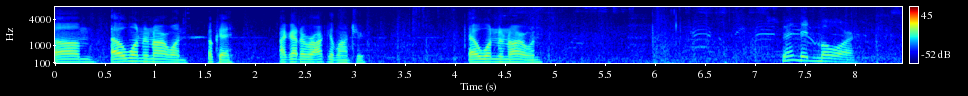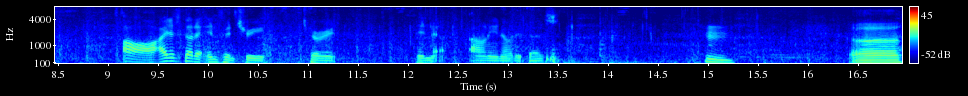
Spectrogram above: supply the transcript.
Um, L1 and R1. Okay, I got a rocket launcher. L1 and R1. Spending more. Oh, I just got an infantry turret. And I don't even know what it does. Hmm. Uh,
